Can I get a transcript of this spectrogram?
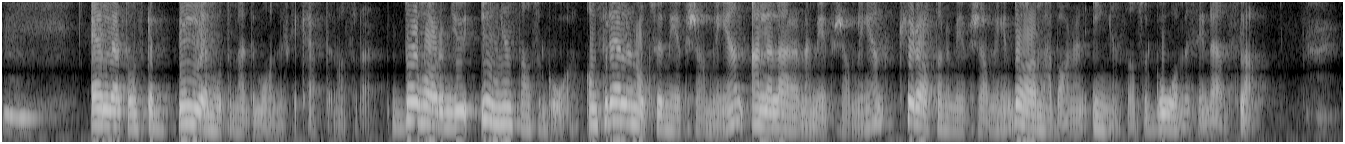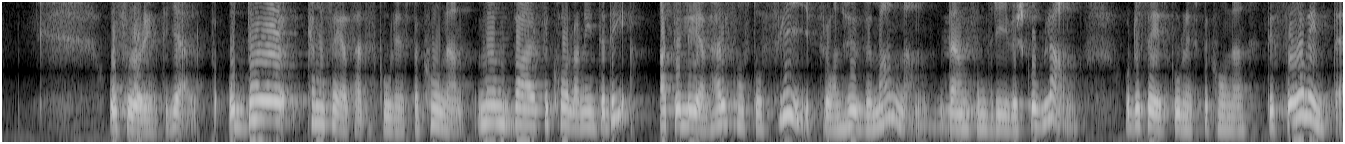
Mm. Eller att de ska be mot de här demoniska krafterna och sådär. Då har de ju ingenstans att gå. Om föräldrarna också är med i församlingen, alla lärarna är med i församlingen, kuratorn är med i församlingen, då har de här barnen ingenstans att gå med sin rädsla och får inte hjälp. Och då kan man säga så här till Skolinspektionen, men varför kollar ni inte det? Att elevhälsan står fri från huvudmannen, mm. den som driver skolan. Och då säger Skolinspektionen, det får vi inte.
